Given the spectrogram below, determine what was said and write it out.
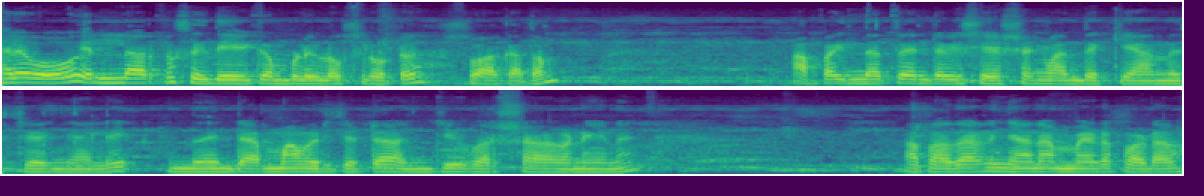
ഹലോ എല്ലാവർക്കും ശ്രീദേവി കമ്പിളി ബ്ലോഗ്സിലോട്ട് സ്വാഗതം. അപ്പോൾ ഇന്നത്തെ എന്റെ വിശേഷങ്ങൾ എന്തൊക്കെയാണെന്ന് വെച്ച് കഴിഞ്ഞാൽ ഇന്ന് എന്റെ അമ്മ മരിച്ചിട്ട് അഞ്ച് വർഷമാവണേണ്. അപ്പോൾ അതാണ് ഞാൻ അമ്മയുടെ പടം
